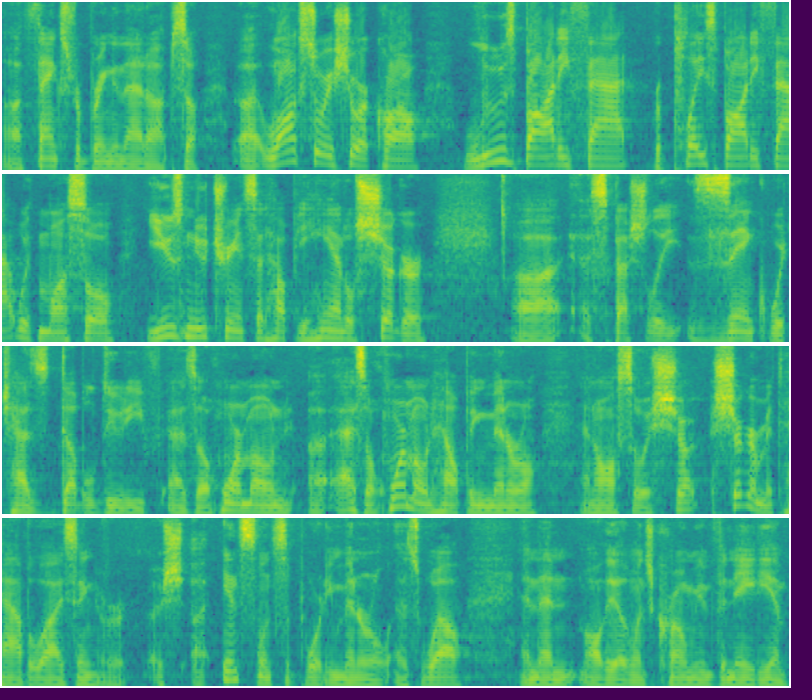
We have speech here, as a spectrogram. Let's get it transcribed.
Uh, thanks for bringing that up. So, uh, long story short, Carl, lose body fat, replace body fat with muscle, use nutrients that help you handle sugar, uh, especially zinc, which has double duty as a hormone, uh, as a hormone helping mineral, and also a sugar metabolizing or sh- uh, insulin supporting mineral as well. And then all the other ones: chromium, vanadium,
